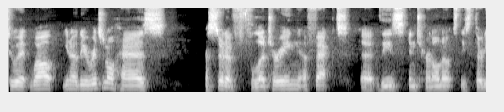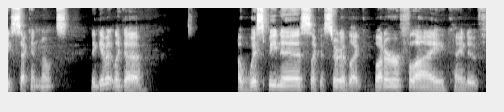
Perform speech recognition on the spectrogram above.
to it? Well, you know, the original has a sort of fluttering effect. Uh, these internal notes, these 30 second notes, they give it like a a wispiness, like a sort of like butterfly kind of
